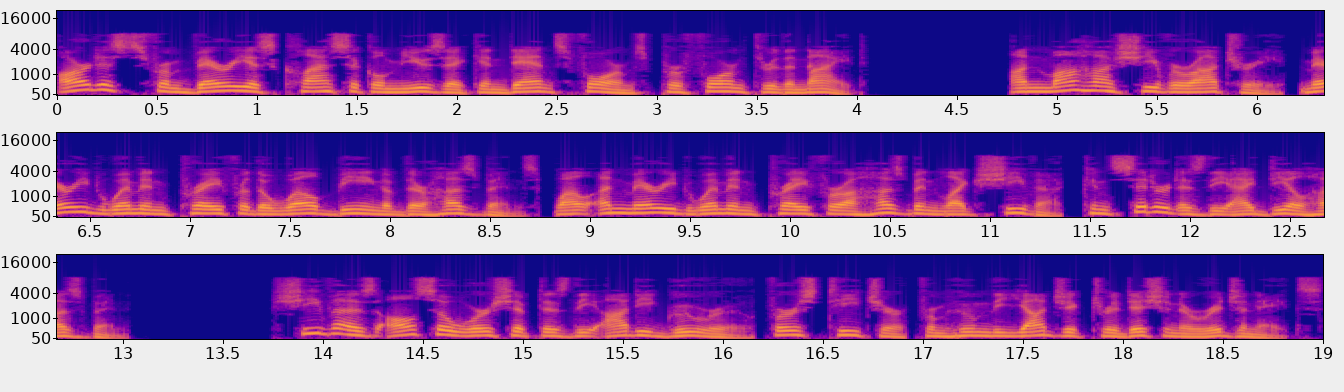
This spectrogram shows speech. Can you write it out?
Artists from various classical music and dance forms perform through the night. On Maha Shivaratri, married women pray for the well-being of their husbands, while unmarried women pray for a husband like Shiva, considered as the ideal husband. Shiva is also worshipped as the Adi Guru first teacher from whom the yogic tradition originates.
